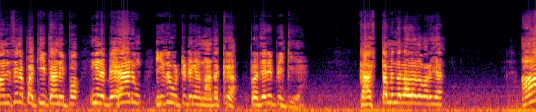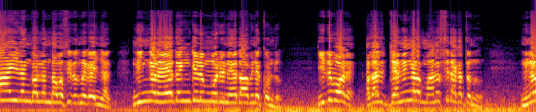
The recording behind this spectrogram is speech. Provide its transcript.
മനുഷ്യനെ പറ്റിയിട്ടാണ് ഇപ്പോ ഇങ്ങനെ ബേഡും ഇത് വിട്ടിട്ട് ഇങ്ങനെ നടക്കുക പ്രചരിപ്പിക്കുക. കഷ്ടം എന്നല്ലാതെ പറയുക ആയിരം കൊല്ലം ദിവസം ഇരുന്ന് കഴിഞ്ഞാൽ നിങ്ങൾ ഏതെങ്കിലും ഒരു നേതാവിനെ കൊണ്ട് ഇതുപോലെ അതായത് ജനങ്ങളെ മനസ്സിനകത്തുനിന്ന് നിങ്ങൾ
